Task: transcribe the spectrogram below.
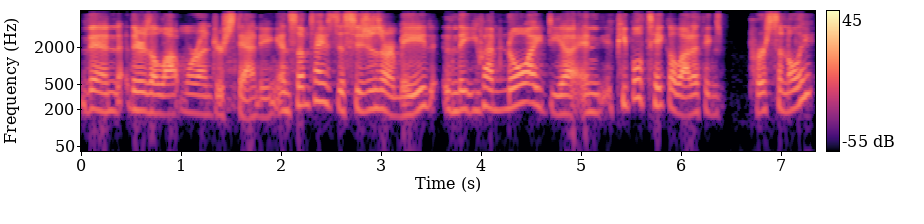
then there's a lot more understanding. And sometimes decisions are made and that you have no idea. And people take a lot of things personally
